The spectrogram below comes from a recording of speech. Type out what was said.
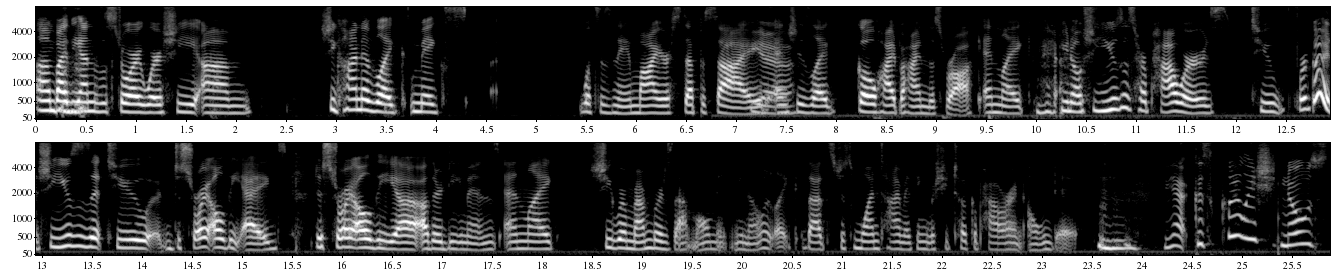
Um, by the Mhm. end of the story, where she, um, she kind of like makes, what's his name, Meyer step aside, Yeah. and she's like, "Go hide behind this rock," and like, yeah. you know, she uses her powers to for good. She uses it to destroy all the eggs, destroy all the uh, other demons, and like. She remembers that moment, you know, like that's just one time I think where she took a power and owned it. Mm-hmm. Yeah, because clearly she knows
